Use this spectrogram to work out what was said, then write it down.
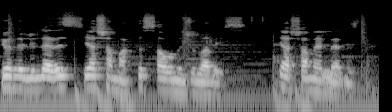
gönüllüleriz, yaşam hakkı savunucularıyız. Yaşam ellerinizde.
